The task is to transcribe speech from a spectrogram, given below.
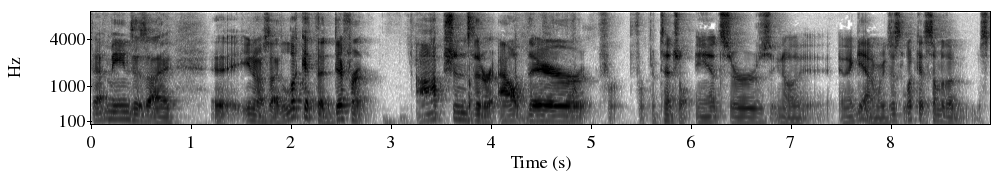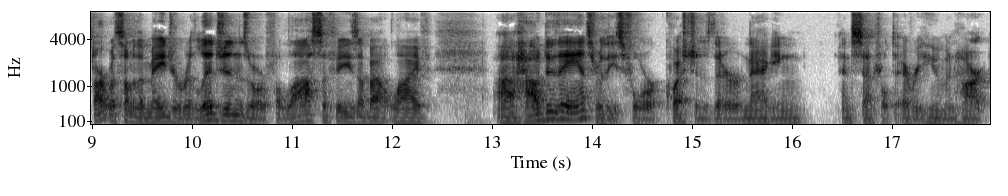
That means as I, uh, you know, as I look at the different options that are out there for, for potential answers, you know, and again, we just look at some of the start with some of the major religions or philosophies about life. Uh, how do they answer these four questions that are nagging and central to every human heart.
